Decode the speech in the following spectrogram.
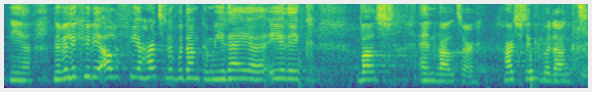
Ja, dan wil ik jullie alle vier hartelijk bedanken. Mireille, Erik, Bas en Wouter. Hartstikke bedankt.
